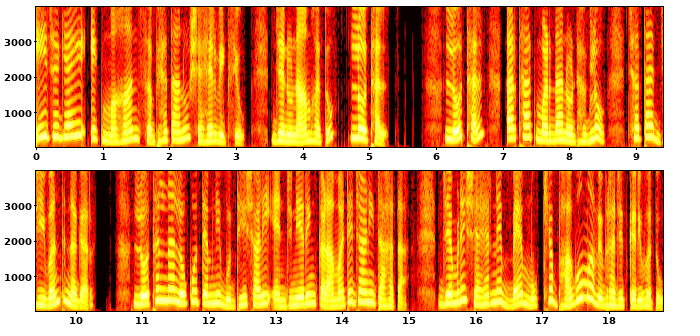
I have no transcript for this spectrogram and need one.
એ જગ્યાએ એક મહાન સભ્યતાનું શહેર વિકસ્યું, જેનું નામ હતું લોથલ. લોથલ અર્થાત મળદાનો ઢગલો, છતાં જીવંત નગર. લોથલના લોકો તેમની બુદ્ધિશાળી એન્જિનિયરિંગ કળા માટે જાણીતા હતા, જેમણે શહેરને બે મુખ્ય ભાગોમાં વિભાજિત કર્યું હતું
